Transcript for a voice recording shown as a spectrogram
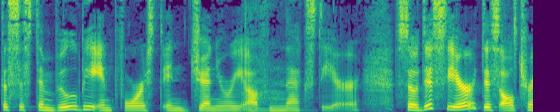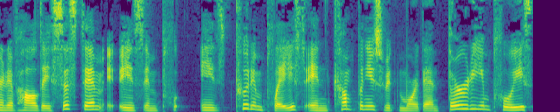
the system will be enforced in January of ah. next year. So this year, this alternative holiday system is in pl- is put in place in companies with more than 30 employees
